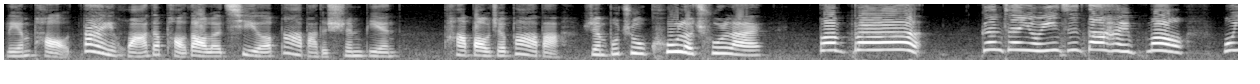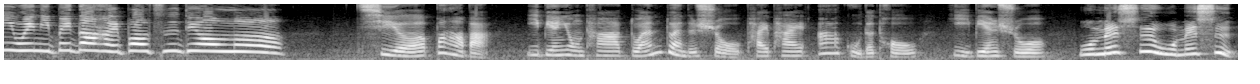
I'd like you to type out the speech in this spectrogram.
连跑带滑的跑到了企鹅爸爸的身边。他抱着爸爸，忍不住哭了出来。爸爸，刚才有一只大海豹，我以为你被大海豹吃掉了。企鹅爸爸。一边用他短短的手拍拍阿古的头，一边说：“我没事，我没事。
